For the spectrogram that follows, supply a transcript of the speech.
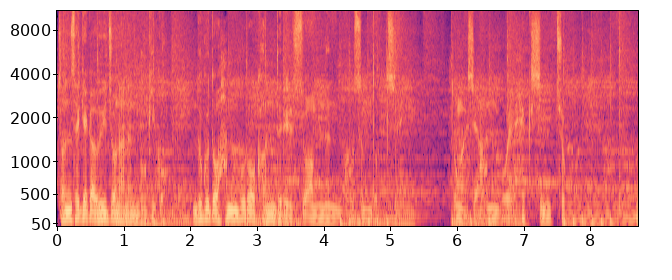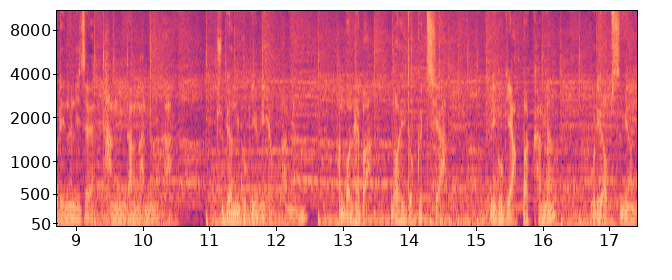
전 세계가 의존하는 무기고 누구도 함부로 건드릴 수 없는 고슴도치. 동아시아 안보의 핵심 축. 우리는 이제 당당합니다. 주변국이 위협하면 한번 해봐. 너희도 끝이야. 미국이 압박하면 우리 없으면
